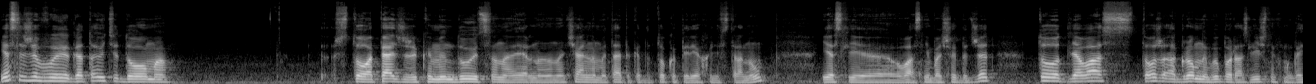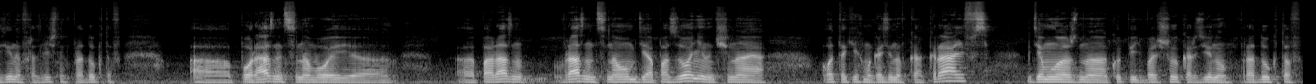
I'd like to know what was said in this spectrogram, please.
Если же вы готовите дома, что опять же рекомендуется, наверное, на начальном этапе, когда только переехали в страну, если у вас небольшой бюджет, то для вас тоже огромный выбор различных магазинов, различных продуктов э, по разной ценовой, э, по разным, в разном ценовом диапазоне, начиная от таких магазинов, как Ральфс, где можно купить большую корзину продуктов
